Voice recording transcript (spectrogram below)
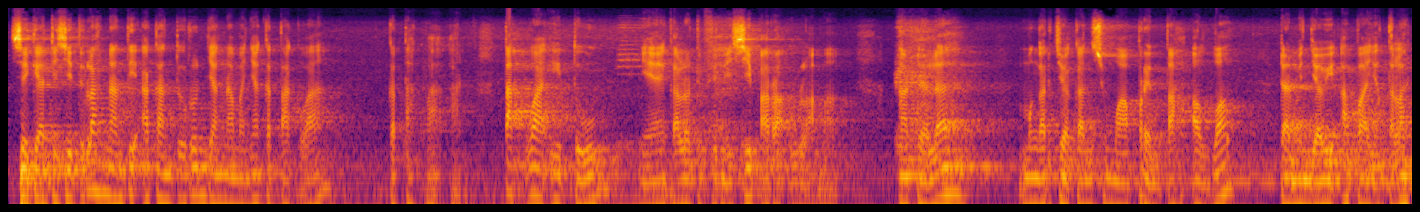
Sehingga di situlah nanti akan turun yang namanya ketakwa, ketakwaan. Takwa itu ya kalau definisi para ulama adalah mengerjakan semua perintah Allah dan menjauhi apa yang telah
